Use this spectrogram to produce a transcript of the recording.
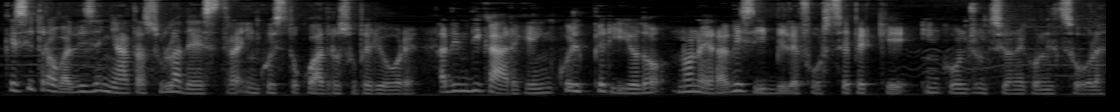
che si trova disegnata sulla destra in questo quadro superiore, ad indicare che in quel periodo non era visibile forse perché in congiunzione con il Sole.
